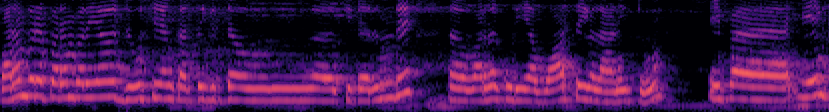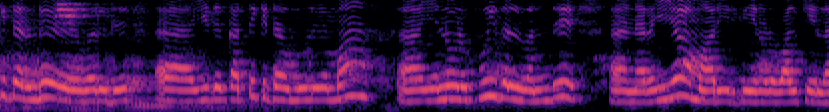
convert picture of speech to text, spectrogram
பரம்பரை பரம்பரையாக ஜோசியம் கற்றுக்கிட்டவங்க கிட்டேருந்து வரக்கூடிய வார்த்தைகள் அனைத்தும் இப்போ என்கிட்ட இருந்து வருது இதை கற்றுக்கிட்ட மூலயமா என்னோடய புரிதல் வந்து நிறையா மாறி இருக்கு என்னோடய வாழ்க்கையில்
